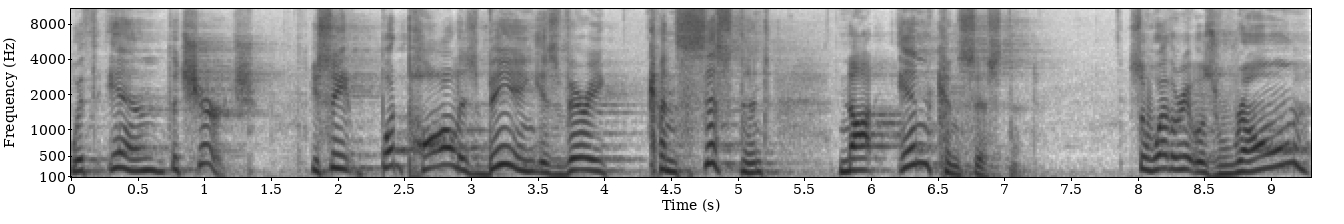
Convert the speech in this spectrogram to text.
within the church. You see, what Paul is being is very consistent not inconsistent. So, whether it was Rome,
